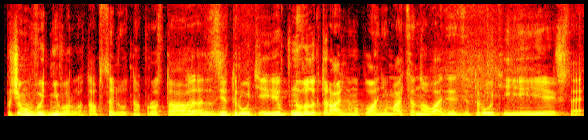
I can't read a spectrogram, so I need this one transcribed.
Причому в одні ворота, абсолютно. Просто зітруть, і, ну в електоральному плані мається на увазі зітруть і все.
